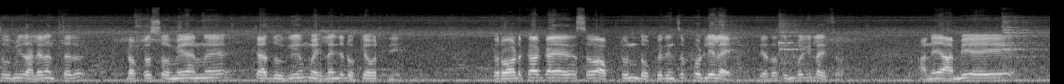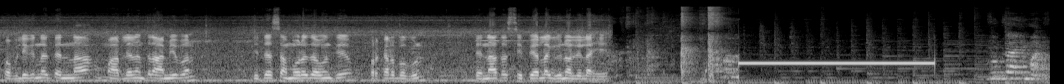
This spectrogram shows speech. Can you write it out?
तुम्ही झाल्यानंतर डॉक्टर सोमयानं त्या दोघी महिलांच्या डोक्यावरती रॉड का काय असं आपटून डोकं त्यांचं फोडलेलं आहे ते आता तुम्ही बघितलायचं आणि आम्ही पब्लिकनं त्यांना मारल्यानंतर आम्ही पण तिथं समोर जाऊन ते प्रकार बघून त्यांना आता सी पी आरला घेऊन आलेलं आहे चूक झाली मला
